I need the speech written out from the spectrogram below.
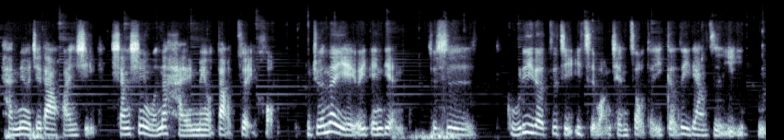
还没有皆大欢喜，相信我，那还没有到最后。”我觉得那也有一点点就是。鼓励了自己一直往前走的一个力量之一。嗯，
